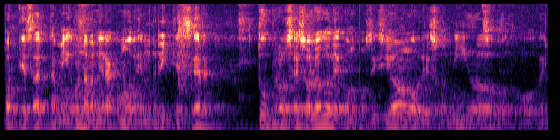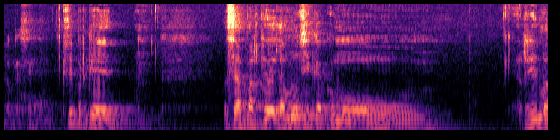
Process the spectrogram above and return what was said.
porque esa también es una manera como de enriquecer tu proceso luego de composición o de sonido o, de lo que sea. Sí, porque, o sea, aparte de la música como ritmo,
